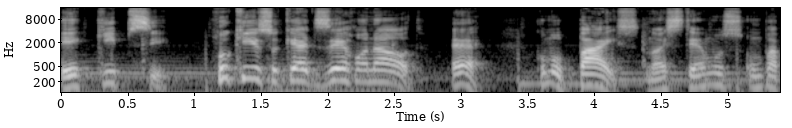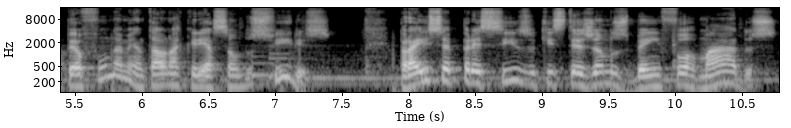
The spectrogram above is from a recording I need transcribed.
equipe-se. O que isso quer dizer, Ronaldo? É, como pais, nós temos um papel fundamental na criação dos filhos. Para isso é preciso que estejamos bem informados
